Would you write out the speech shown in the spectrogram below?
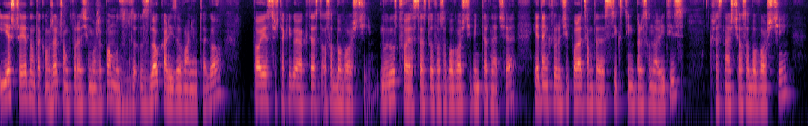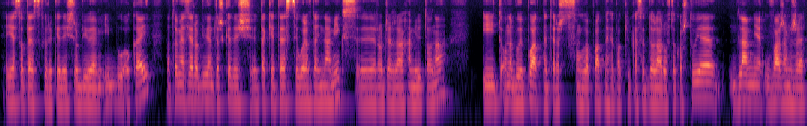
I jeszcze jedną taką rzeczą, która Ci może pomóc w zlokalizowaniu tego, to jest coś takiego jak test osobowości. Mnóstwo jest testów osobowości w internecie. Jeden, który Ci polecam, to jest 16 Personalities, 16 osobowości. Jest to test, który kiedyś robiłem i był ok. Natomiast ja robiłem też kiedyś takie testy Wealth Dynamics y, Rogera Hamiltona i one były płatne, teraz są chyba płatne, chyba kilkaset dolarów to kosztuje. Dla mnie uważam, że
